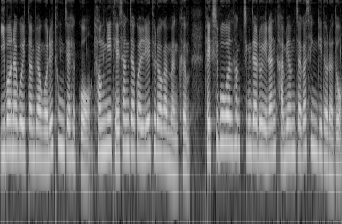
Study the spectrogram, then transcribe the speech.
입원하고 있던 병원을 통제했고 격리 대상자 관리에 들어간 만큼 115번 확진자로 인한 감염자가 생기더라도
